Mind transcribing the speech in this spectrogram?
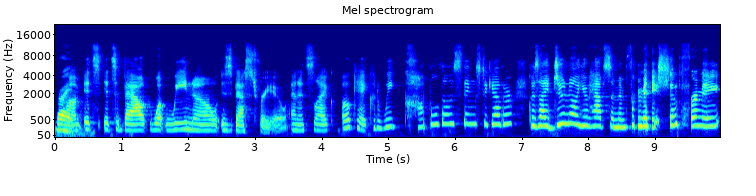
right. Um, it's it's about what we know is best for you and it's like okay could we couple those things together? Because i do know you have some information for me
